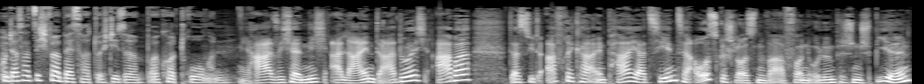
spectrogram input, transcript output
Und das hat sich verbessert durch diese Boykottdrohungen. Ja, sicher nicht allein dadurch, aber dass Südafrika ein paar Jahrzehnte ausgeschlossen war von Olympischen Spielen,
